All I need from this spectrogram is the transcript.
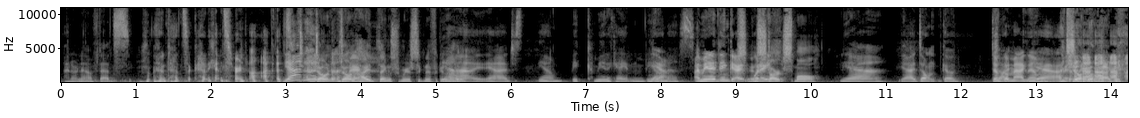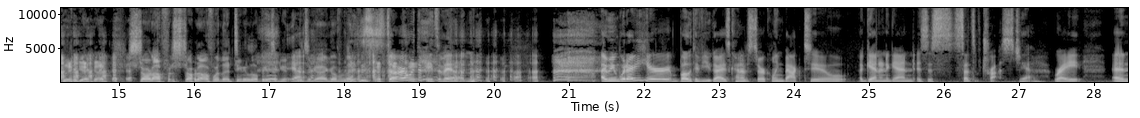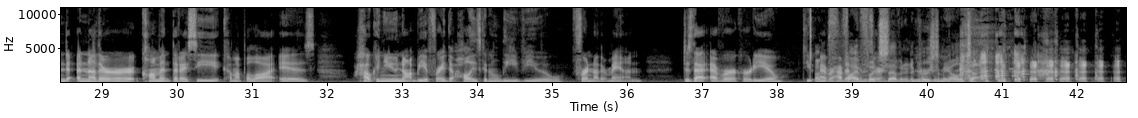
I don't know if that's if that's a good answer or not. Yeah. no, Don't don't fair. hide things from your significant other. yeah, yeah. Just you know, be communicate and be Yeah. honest. I mean, I think I- And what start I small. Yeah, yeah. Don't go. Don't go Magnum? Yeah. Don't go Magnum. Yeah. Start off start off with a teeny little pizza, pizza guy. Go from there. start with the pizza van. I mean, what I hear both of you guys kind of circling back to again and again is this sense of trust. Yeah. Right. And another comment that I see come up a lot is how can you not be afraid that Holly's going to leave you for another man? Does that ever occur to you? Do you I'm ever have that five concern? foot seven. It occurs to me all the time.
